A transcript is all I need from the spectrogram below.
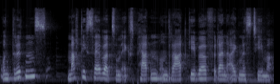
Und drittens, mach dich selber zum Experten und Ratgeber für dein eigenes Thema.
